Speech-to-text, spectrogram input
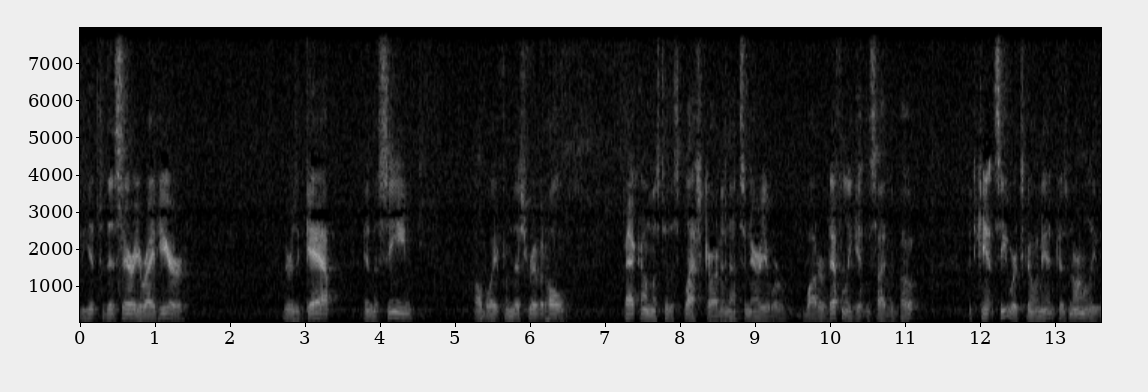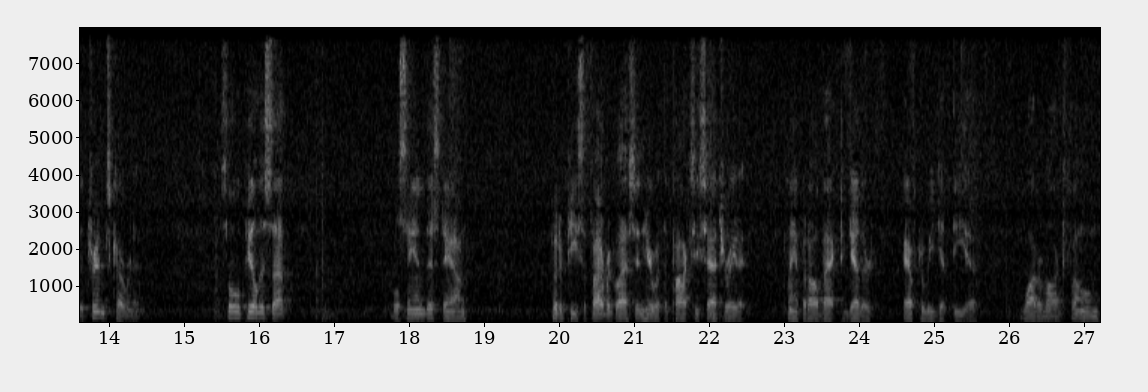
We get to this area right here. There's a gap in the seam all the way from this rivet hole back almost to the splash guard and that's an area where water definitely get inside the boat but you can't see where it's going in because normally the trim's covering it. So we'll peel this up, we'll sand this down, put a piece of fiberglass in here with epoxy, saturate it, clamp it all back together after we get the uh, waterlogged foam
